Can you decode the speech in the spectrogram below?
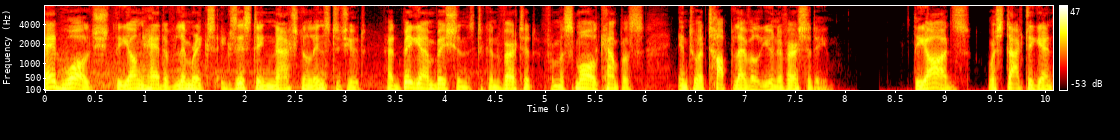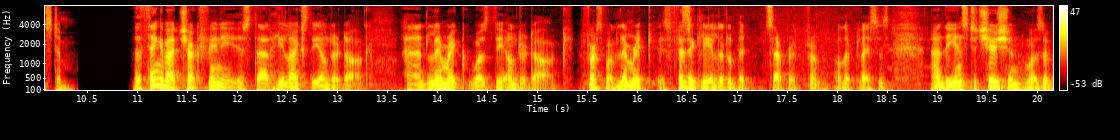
Ed Walsh, the young head of Limerick's existing National Institute, had big ambitions to convert it from a small campus into a top-level university. The odds were stacked against him. The thing about Chuck Feeney is that he likes the underdog. And Limerick was the underdog. First of all, Limerick is physically a little bit separate from other places, and the institution was a,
